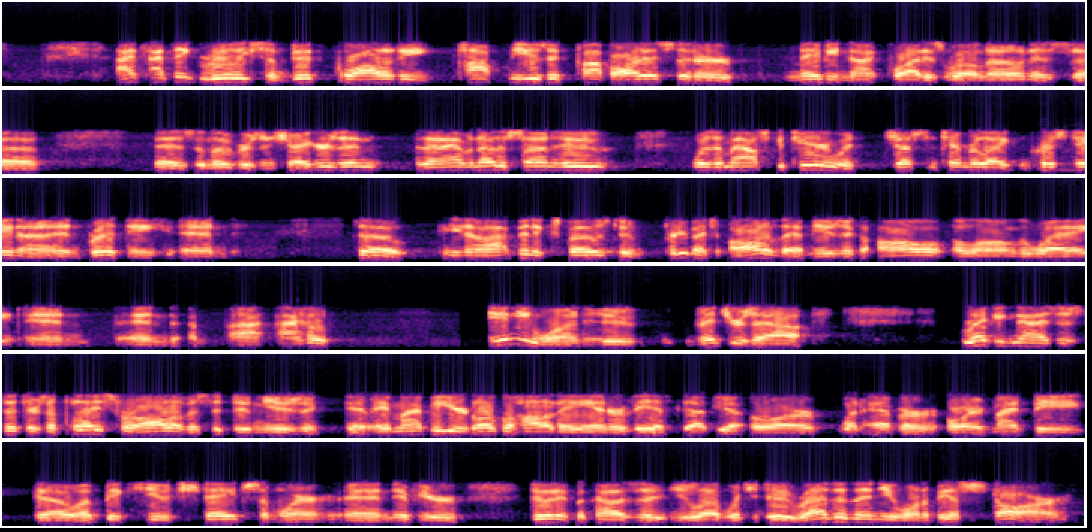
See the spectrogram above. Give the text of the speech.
I, I think really some good quality pop music, pop artists that are maybe not quite as well known as uh, as the Movers and Shakers. And then I have another son who was a Mouseketeer with Justin Timberlake and Christina and Britney. And so, you know, I've been exposed to pretty much all of that music all along the way. And and I, I hope anyone who ventures out recognizes that there's a place for all of us that do music. It, it might be your local Holiday Inn or VFW or whatever, or it might be you know a big huge stage somewhere. And if you're doing it because you love what you do, rather than you want to be a star,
